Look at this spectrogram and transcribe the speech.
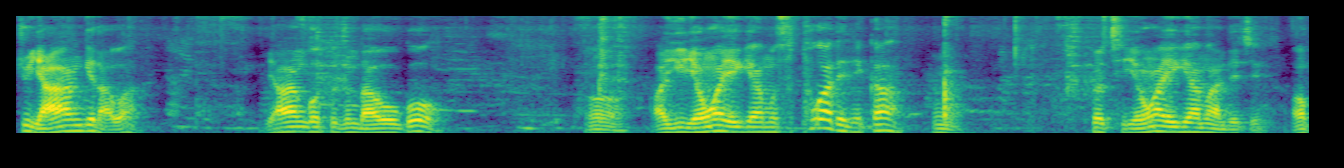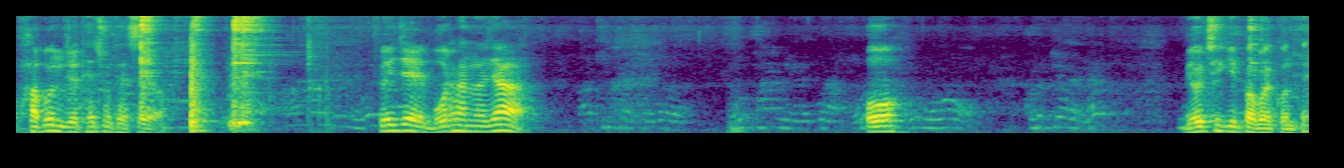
좀 야한 게 나와. 야한 것도 좀 나오고 어, 아 이게 영화 얘기하면 스포가 되니까. 응. 그렇지, 영화 얘기하면 안 되지. 어, 밥은 이제 대충 됐어요. 그 이제 뭘 하느냐? 어, 멸치김밥 할 건데.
